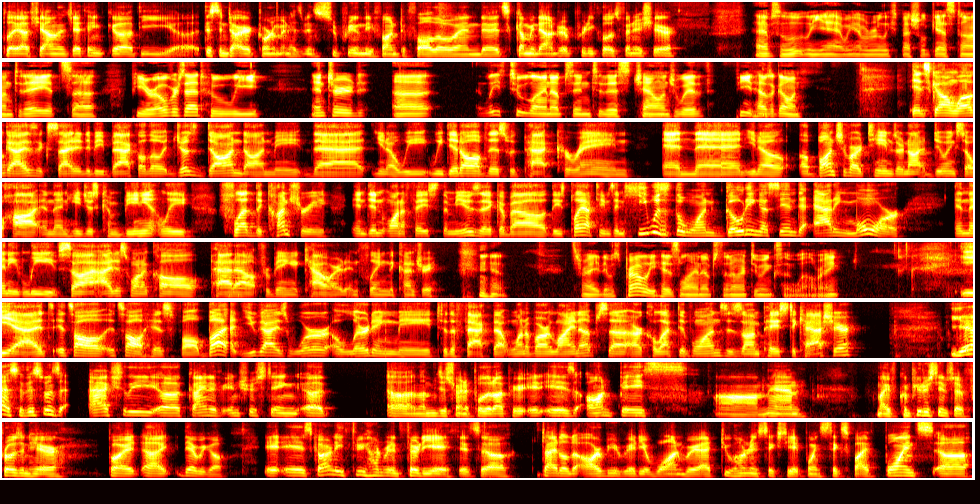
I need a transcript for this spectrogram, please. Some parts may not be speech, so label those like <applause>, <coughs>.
playoff challenge. I think the this entire tournament has been supremely fun to follow, and it's coming down to a pretty close finish here. Absolutely, yeah. We have a really special guest on today. It's Peter Overzet, who we entered uh, at least two lineups into this challenge with. Pete, how's it going? It's going well, guys. Excited to be back. Although it just dawned on me that you know we we did all of this with Pat Kerrane, and then you know a bunch of our teams are not doing so hot, and then he just conveniently fled the country and didn't want to face the music about these playoff teams, and he was the one goading us into adding more, and then he leaves. So I, I just want to call Pat out for being a coward and fleeing the country. <laughs> Yeah, that's right. It was probably his lineups that aren't doing so well, right? Yeah, it's it's all it's all his fault. But you guys were alerting me to the fact that one of our lineups, uh, our collective ones, is on pace to cash here. Yeah, so this one's actually uh, kind of interesting. Uh, uh, I'm just trying to pull it up here. It is on pace. Oh man, my computer seems to have frozen here, but uh, there we go. It is currently 338th. It's uh, titled RV Radio 1. We're at 268.65 points. Uh,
